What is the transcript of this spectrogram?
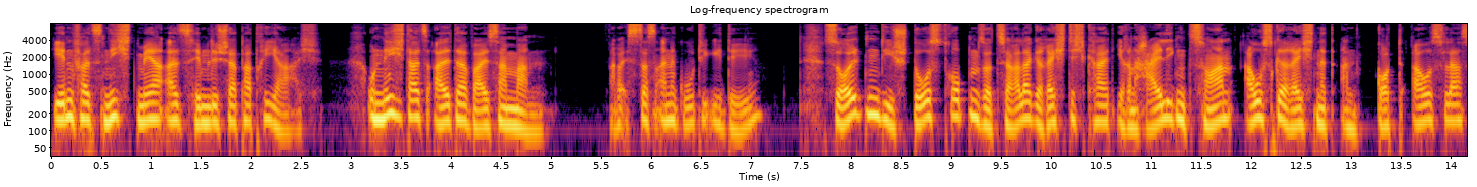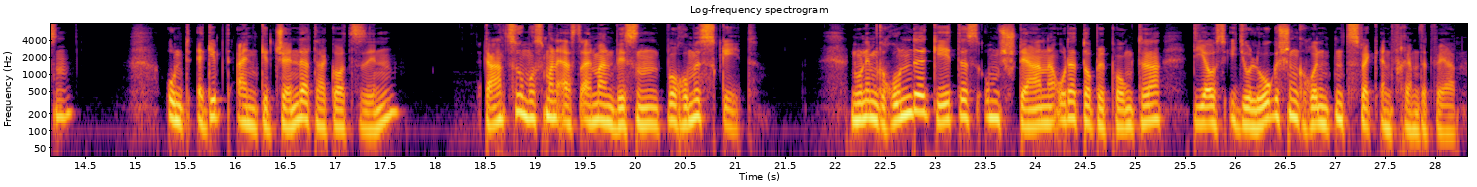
jedenfalls nicht mehr als himmlischer Patriarch und nicht als alter weißer Mann. Aber ist das eine gute Idee? Sollten die Stoßtruppen sozialer Gerechtigkeit ihren heiligen Zorn ausgerechnet an Gott auslassen? Und ergibt ein gegenderter Gott Sinn? Dazu muss man erst einmal wissen, worum es geht. Nun im Grunde geht es um Sterne oder Doppelpunkte, die aus ideologischen Gründen zweckentfremdet werden.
